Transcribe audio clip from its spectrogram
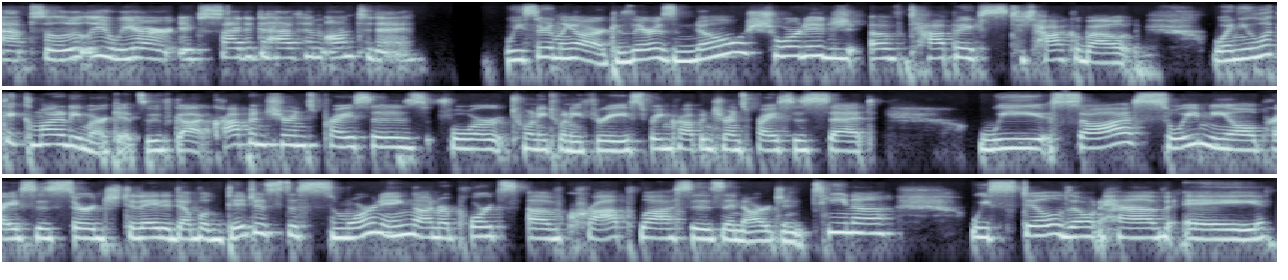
Absolutely. We are excited to have him on today. We certainly are, because there is no shortage of topics to talk about. When you look at commodity markets, we've got crop insurance prices for 2023, spring crop insurance prices set. We saw soy meal prices surge today to double digits this morning on reports of crop losses in Argentina. We still don't have a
